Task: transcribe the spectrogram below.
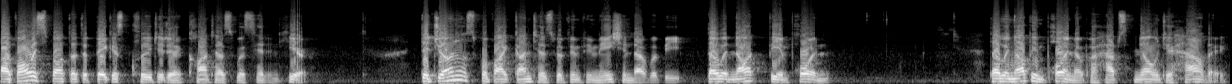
I've always felt that the biggest clue to the contest was hidden here. The journals provide Gunters with information that would be that would not be important that would not be important or perhaps known to Halley.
